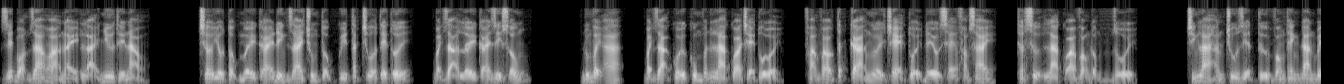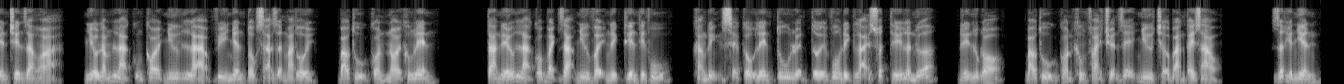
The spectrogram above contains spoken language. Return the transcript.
giết bọn gia hỏa này lại như thế nào? Chờ yêu tộc mấy cái đỉnh giai chủng tộc quy tắc chúa tể tới, bạch dạ lấy cái gì sống? Đúng vậy à bạch dạ cuối cùng vẫn là quá trẻ tuổi, phạm vào tất cả người trẻ tuổi đều sẽ phạm sai, thật sự là quá vọng động rồi. Chính là hắn chu diện tử vong thanh đan bên trên gia hỏa, nhiều lắm là cũng coi như là vì nhân tộc xả giận mà thôi, báo thủ còn nói không lên. Ta nếu là có bạch dạ như vậy nghịch thiên thiên phú, khẳng định sẽ cầu lên tu luyện tới vô địch lại xuất thế lần nữa, đến lúc đó, báo thủ còn không phải chuyện dễ như trở bàn tay sao? Rất hiển nhiên,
